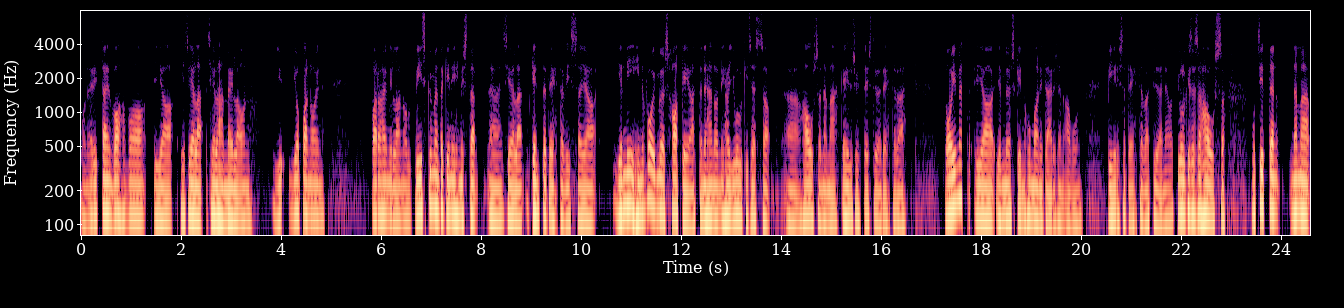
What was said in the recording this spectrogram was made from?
on erittäin vahvaa ja, ja siellä, siellähän meillä on jopa noin parhaimmillaan ollut 50kin ihmistä ää, siellä kenttätehtävissä ja, ja niihin voi myös hakea, että nehän on ihan julkisessa ää, haussa nämä kehitysyhteistyötehtävä toimet ja, ja myöskin humanitaarisen avun piirissä tehtävä työ, ne on julkisessa haussa. Mutta sitten nämä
